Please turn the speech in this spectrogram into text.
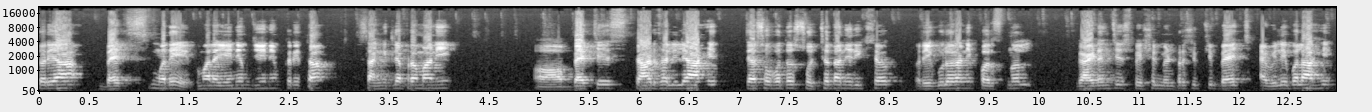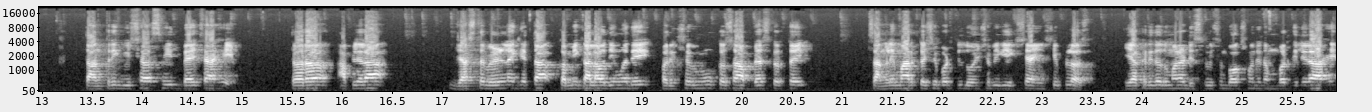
तर या बॅच मध्ये तुम्हाला N M J N M करिता सांगितल्याप्रमाणे बॅचेस स्टार्ट झालेल्या आहेत. त्यासोबतच स्वच्छता निरीक्षक रेग्युलर आणि पर्सनल गायडन्सची स्पेशल मेंटरशिपची बॅच अवेलेबल आहे. तांत्रिक विषयासहित बॅच आहे. तर आपल्याला जास्त वेळ न घेता कमी कालावधीमध्ये परीक्षेभिमुख कसा अभ्यास करता येईल? चांगले मार्क कसे पडतील? दोनशे पैकी एकशे ऐंशी प्लस याकरिता तुम्हाला डिस्क्रिप्शन बॉक्समध्ये नंबर दिलेला आहे.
